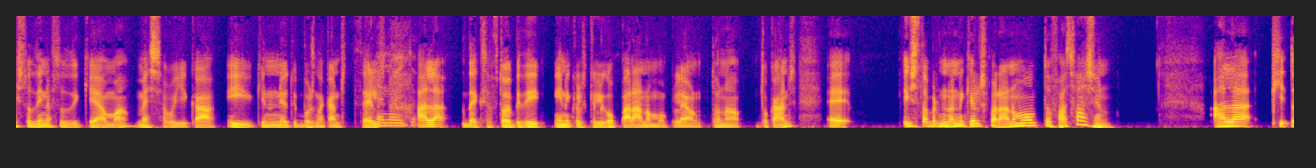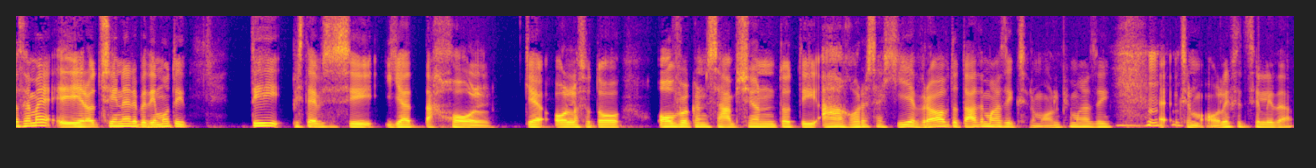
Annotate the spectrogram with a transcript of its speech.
στο δίνει αυτό το δικαίωμα, μέσα εισαγωγικά, η κοινωνία ότι μπορείς να κάνεις ό,τι θέλεις. Εννοείται. Αλλά εντάξει, αυτό επειδή είναι κιόλας και λίγο παράνομο πλέον το να το κάνεις, ε, ίσως θα πρέπει να είναι κιόλας παράνομο το fast fashion. Αλλά ποιο- το θέμα, η ερώτηση είναι, ρε παιδί μου, ότι τι πιστεύεις εσύ για τα haul και όλο αυτό το overconsumption, το ότι α, αγόρασα χι ευρώ από το τάδε μαγαζί. Ξέρουμε όλοι ποιο μαγαζί. ε, ξέρουμε όλη αυτή τη σελίδα.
